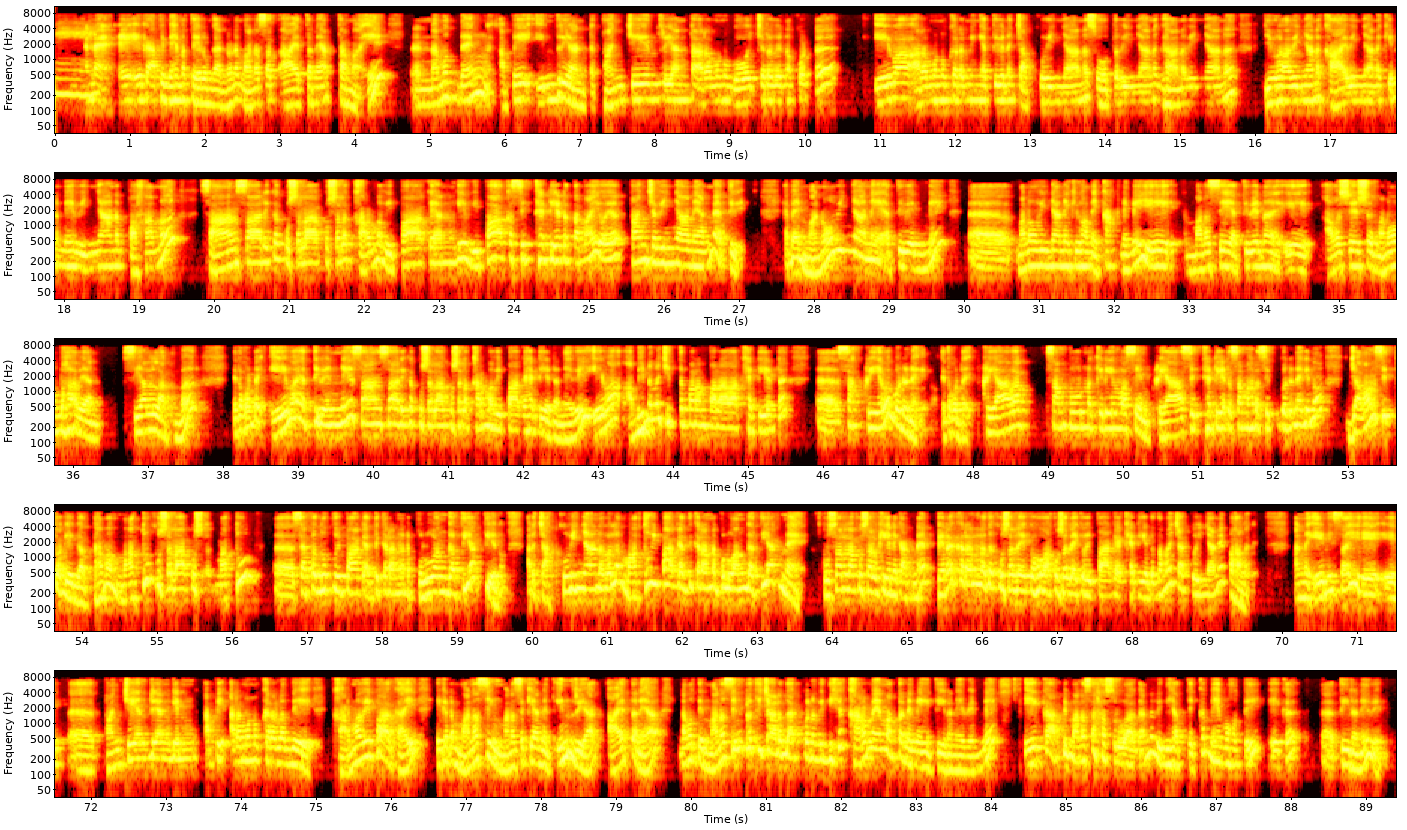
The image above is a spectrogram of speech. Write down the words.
මේ නෑ ඒක අපි මෙහෙම තේරුම් ගන්න ඕන මනසත් ආයතනයක් තමයි. නමුත් දැන් අපේ ඉන්ද්‍රියන්ට පංචේන්ද්‍රියන්ට අරමුණු ගෝචර වෙනකොට ඒවා අරමුණු කරමින් ඇති වෙන චක්කු විඥාන, සෝත විඥාන, ඝාන විඥාන, જીවහා විඥාන, කාය විඥාන කියන මේ විඥාන පහම සාංශාරික කුසල කුසල කර්ම විපාකයන්ගේ විපාක සිත් හැටියට තමයි ඔය පංච විඥානයන්ම ඇති හැබැයි මනෝවිඥානය ඇති වෙන්නේ මනෝවිඥානය කියවම එකක් නෙමෙයි. ඒ මනසේ ඇති වෙන ඒ අවශේෂ මනෝභාවයන් සියල්ලක්ම. එතකොට ඒවා ඇති වෙන්නේ සාංශාරික කුසල කුසල කර්ම විපාක හැටියට නෙවෙයි ඒවා අභිනව චිත්ත පරම්පරාවක් හැටියට සක්‍රියව ගොඩනගෙනවා. එතකොට ක්‍රියාවක් සම්පූර්ණ කිරීම වශයෙන් ක්‍රියාසිත හැටියට සමහර සිත් ගොඩ නැගෙනවා ජවන් සිත් වගේ ගත්තාම මතු කුසල මතු සැප දුක් විපාක ඇති කරන්නට පුළුවන් ගතියක් තියෙනවා. අර චක්කු විඥානවල මතු විපාක ඇති කරන්න පුළුවන් ගතියක් නැහැ. කුසල අකුසල කියන එකක් නැහැ පෙර කරන ලද කුසලයක හෝ අකුසලයක විපාකයක් හැටියට තමයි චක්කු විඥානය පහළ වෙන්නේ අන්න ඒ නිසයි ඒ ඒ පංචේන්ද්‍රයන්ගෙන් අපි අරමුණු කරන දේ කර්ම විපාකයි. ඒකට මනසින් මනස කියන්නේ ඉන්ද්‍රියක් ආයතනයක්. නමුත් මේ මනසින් ප්‍රතිචාර දක්වන විදිහ කර්මය මත නෙමෙයි තීරණය වෙන්නේ. ඒක අපි මනස හසුරුවා ගන්න විදිහත් එක්ක මේ මොහොතේ ඒක තීරණය වෙන්නේ.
